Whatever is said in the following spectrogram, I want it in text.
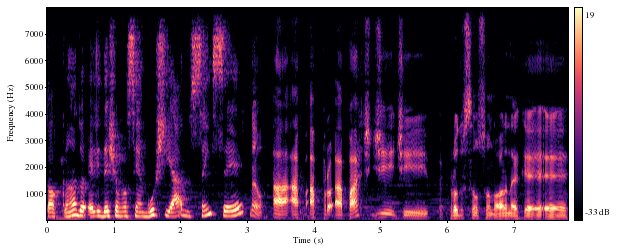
tocando, ele deixa você angustiado sem ser. Não, a, a, a, a parte de, de produção sonora, né? Que é,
